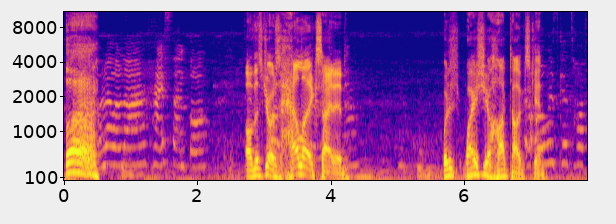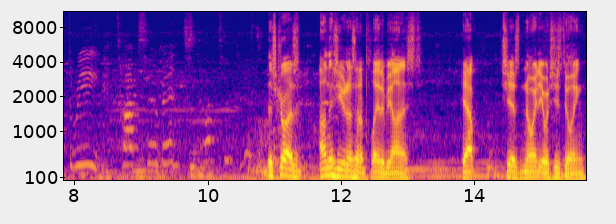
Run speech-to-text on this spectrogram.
Ugh. Hola, hola. Hi, Santo. Oh, this girl is hella excited. What is? Why is she a hot dog skin? Top three. Top two. Top two. This girl has. I don't think she even knows how to play, to be honest. Yep, she has no idea what she's doing.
